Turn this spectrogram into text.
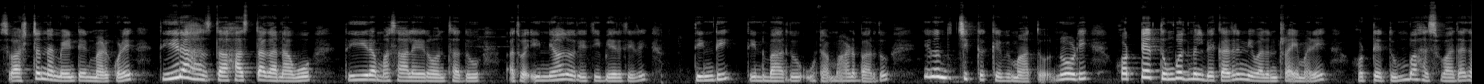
ಸೊ ಅಷ್ಟನ್ನು ಮೇಂಟೈನ್ ಮಾಡ್ಕೊಳ್ಳಿ. ತೀರಾ ಹಸ್ದ ಹಸ್ದಾಗ ನಾವು ತೀರಾ ಮಸಾಲೆ ಇರುವಂಥದ್ದು ಅಥವಾ ಇನ್ಯಾವುದೋ ರೀತಿ ಬೇರೆ ತಿಂಡಿ ತಿಂಡಿ ತಿನ್ನಬಾರ್ದು ಊಟ ಮಾಡಬಾರ್ದು ಇದೊಂದು ಚಿಕ್ಕ ಕಿವಿ ಮಾತು. ನೋಡಿ, ಹೊಟ್ಟೆ ತುಂಬಿದ ಮೇಲೆ ಬೇಕಾದರೆ ನೀವು ಅದನ್ನು ಟ್ರೈ ಮಾಡಿ. ಹೊಟ್ಟೆ ತುಂಬ ಹಸುವಾದಾಗ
